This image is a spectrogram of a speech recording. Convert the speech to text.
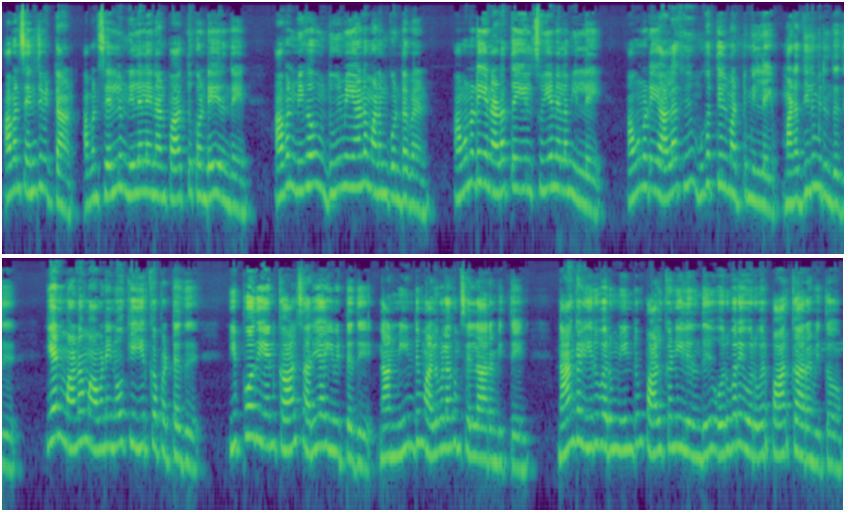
அவன் சென்று விட்டான். அவன் செல்லும் நிழலை நான் பார்த்து கொண்டே இருந்தேன். அவன் மிகவும் தூய்மையான மனம் கொண்டவன். அவனுடைய நடத்தையில் சுயநலம் இல்லை. அவனுடைய அழகு முகத்தில் மட்டுமில்லை மனதிலும் இருந்தது. என் மனம் அவனை நோக்கி ஈர்க்கப்பட்டது. இப்போது என் கால் சரியாகிவிட்டது. நான் மீண்டும் அலுவலகம் செல்ல ஆரம்பித்தேன். நாங்கள் இருவரும் மீண்டும் பால்கனியிலிருந்து ஒருவரை ஒருவர் பார்க்க ஆரம்பித்தோம்.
